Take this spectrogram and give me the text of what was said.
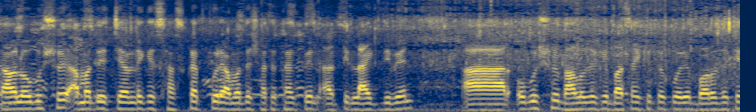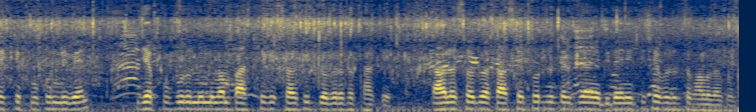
তাহলে অবশ্যই আমাদের চ্যানেলটিকে সাবস্ক্রাইব করে আমাদের সাথে থাকবেন আর একটি লাইক দিবেন। আর অবশ্যই ভালো দেখে বাছাইকৃত করে বড় দেখে একটি পুকুর নেবেন। যে পুকুর মিনিমাম পাঁচ থেকে ছয় ফিট গভীরতা থাকে। তাহলে ছবি আজকে পর্যন্ত বিদায় নিচ্ছি সে পর্যন্ত ভালো থাকুন।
